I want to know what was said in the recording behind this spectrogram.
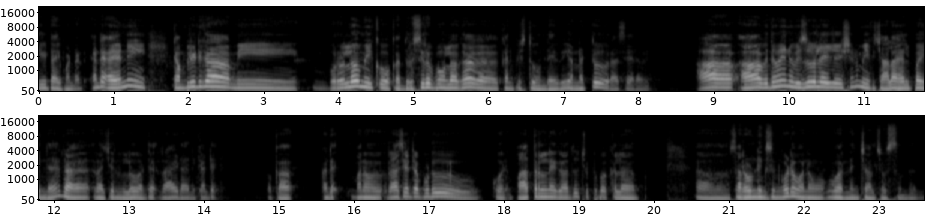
ఈ టైప్ అంటే. అంటే అవన్నీ కంప్లీట్గా మీ బుర్రలో మీకు ఒక దృశ్య రూపంలాగా కనిపిస్తూ ఉండేవి అన్నట్టు రాశారు అవి. ఆ ఆ విధమైన విజువలైజేషన్ మీకు చాలా హెల్ప్ అయిందా? రా రచనలో అంటే రాయడానికి అంటే ఒక అంటే మనం రాసేటప్పుడు కొన్ని పాత్రలనే కాదు చుట్టుపక్కల సరౌండింగ్స్ని కూడా మనం వర్ణించాల్సి వస్తుంది అది.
